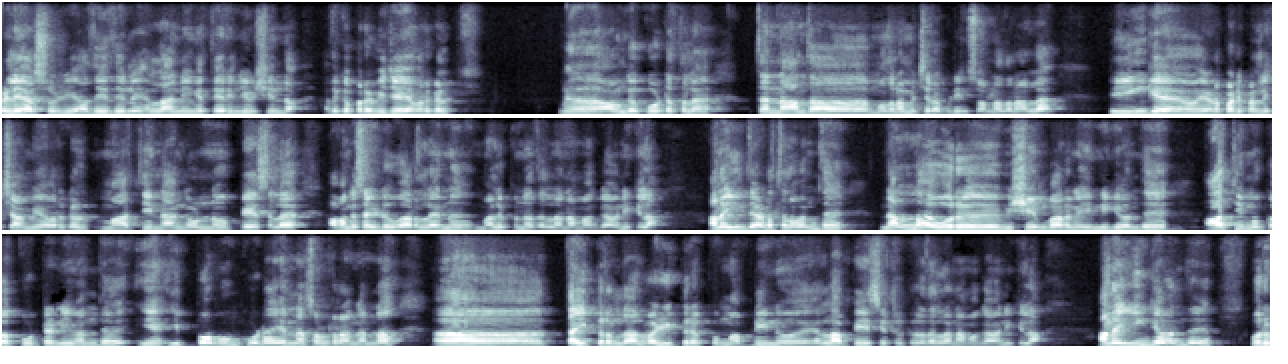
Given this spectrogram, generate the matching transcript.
பிள்ளையார் சுழி அது இதுன்னு எல்லாம் நீங்கள் தெரிஞ்ச விஷயம்தான். அதுக்கப்புறம் விஜய் அவர்கள் அவங்க கூட்டத்தில் தன் நான் தான் முதலமைச்சர் அப்படின்னு சொன்னதுனால இங்கே எடப்பாடி பழனிசாமி அவர்கள் மாற்றி நாங்கள் ஒன்றும் பேசலை அவங்க சைடு வரலன்னு மழுப்புனதெல்லாம் நம்ம கவனிக்கலாம். ஆனால் இந்த இடத்துல வந்து நல்ல ஒரு விஷயம் பாருங்கள் இன்றைக்கி வந்து அதிமுக கூட்டணி வந்து இப்போவும் இப்பவும் கூட என்ன சொல்றாங்கன்னா தை பிறந்தால் வழி பிறக்கும் அப்படின்னு எல்லாம் பேசிட்டு இருக்கிறதெல்லாம் நம்ம கவனிக்கலாம். ஆனா இங்க வந்து ஒரு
